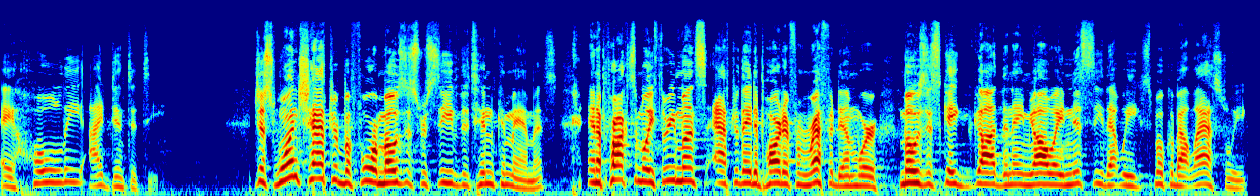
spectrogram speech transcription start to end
a holy identity. Just one chapter before Moses received the Ten Commandments, and approximately three months after they departed from Rephidim, where Moses gave God the name Yahweh Nissi that we spoke about last week,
